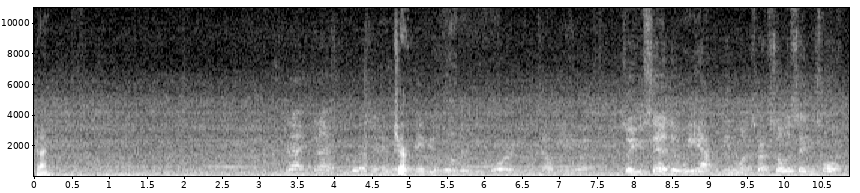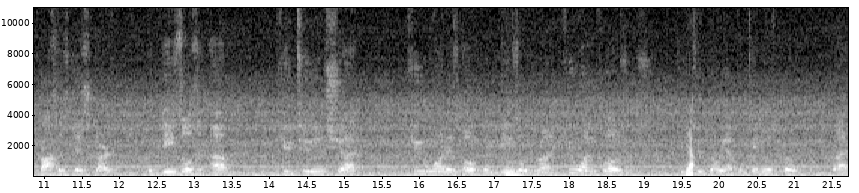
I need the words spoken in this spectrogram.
Okay? Can I, can I ask a question? And Sure. Maybe a little bit before you can tell me anyway. So you said that we have to be the one to start. So let's say this whole process just started. The diesel's up, Q two is shut, Q one is open, diesel's mm-hmm. running. Q one closes. Yeah. two, go- we have continuous program, right?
